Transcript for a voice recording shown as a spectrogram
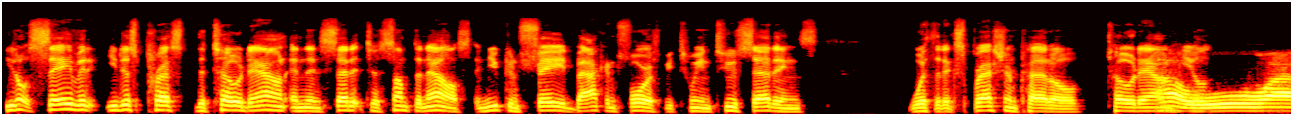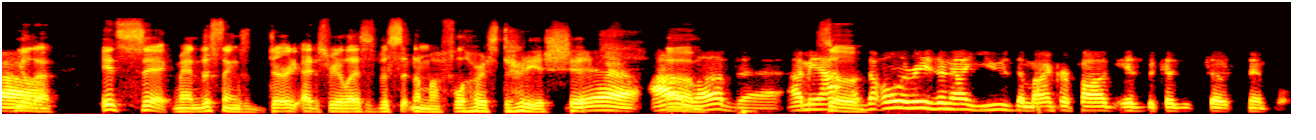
you don't save it. You just press the toe down and then set it to something else, and you can fade back and forth between two settings with an expression pedal, toe down, oh heel, wow! heel down. It's sick, man. This thing's dirty. I just realized it's been sitting on my floor. It's dirty as shit. Yeah, I Um, love that. I mean, so- I, the only reason I use the micropog is because it's so simple.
